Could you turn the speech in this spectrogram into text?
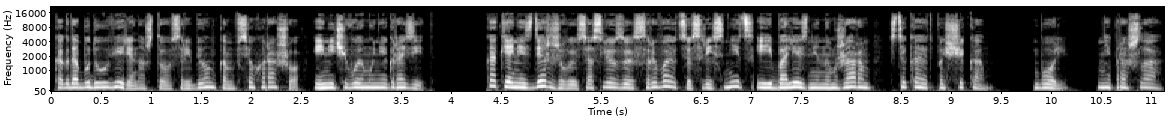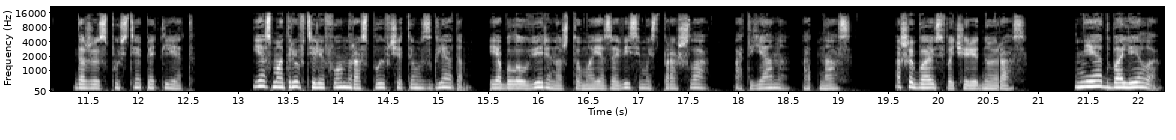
когда буду уверена, что с ребенком все хорошо и ничего ему не грозит. Как я не сдерживаюсь, а слезы срываются с ресниц и болезненным жаром стекают по щекам. Боль не прошла, даже спустя пять лет. Я смотрю в телефон расплывчатым взглядом. Я была уверена, что моя зависимость прошла. От Яна, от нас. Ошибаюсь в очередной раз. Не болела.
